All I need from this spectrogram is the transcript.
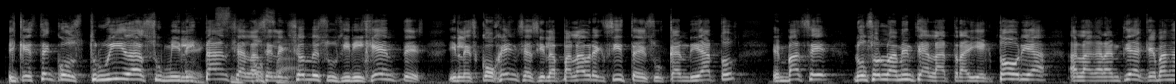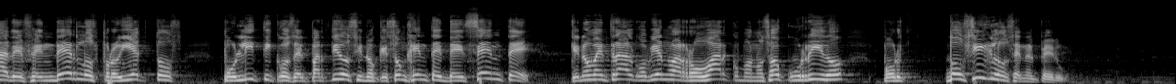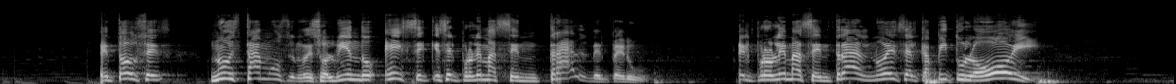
y que estén construidas su militancia, la selección de sus dirigentes y la escogencia, si la palabra existe, de sus candidatos en base no solamente a la trayectoria, a la garantía que van a defender los proyectos políticos del partido, sino que son gente decente, que no va a entrar al gobierno a robar como nos ha ocurrido por dos siglos en el Perú. Entonces, no estamos resolviendo ese que es el problema central del Perú. El problema central no es el capítulo hoy.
